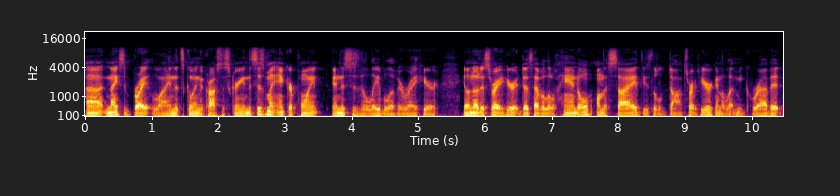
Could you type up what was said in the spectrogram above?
uh, nice bright line that's going across the screen. This is my anchor point and this is the label of it right here. You'll notice right here it does have a little handle on the side. These little dots right here are going to let me grab it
